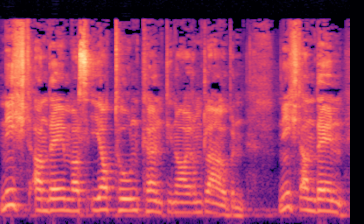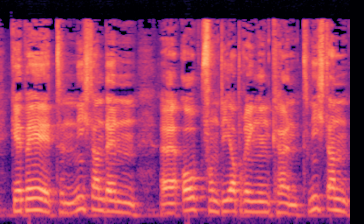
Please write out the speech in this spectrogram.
nicht an dem, was ihr tun könnt in eurem Glauben, nicht an den Gebeten, nicht an den äh, Opfern, die ihr bringen könnt, nicht an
